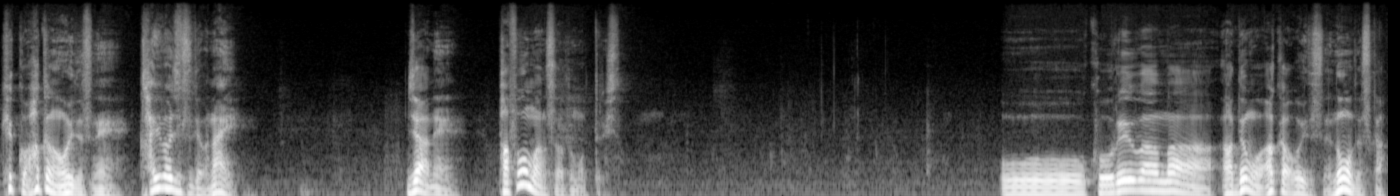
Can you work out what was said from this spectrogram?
結構赤が多いですね。会話術ではない。じゃあねパフォーマンスだと思ってる人。おこれはまああでも赤多いですね。ノーですか。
